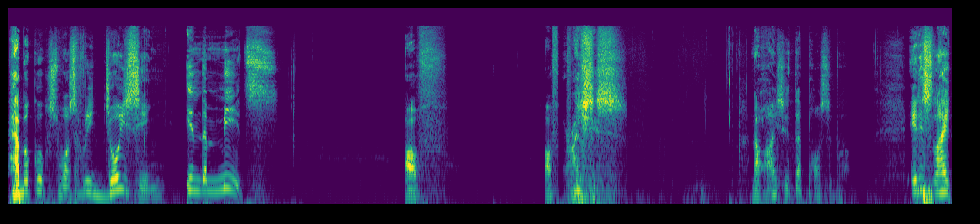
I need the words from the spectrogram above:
Habakkuk was rejoicing in the midst of, of crisis. Now, how is that possible? It is like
